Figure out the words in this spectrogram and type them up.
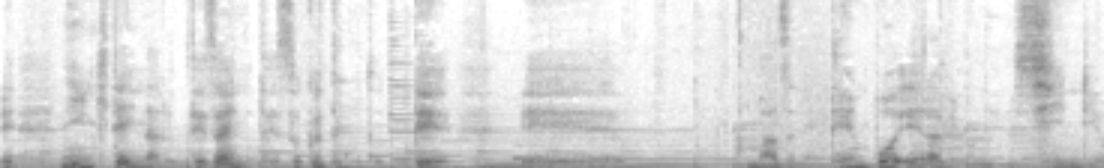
えー、人気店になるデザインの鉄則ってことで、えー、まずね店舗選びのね心理を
